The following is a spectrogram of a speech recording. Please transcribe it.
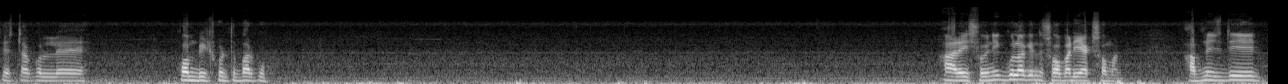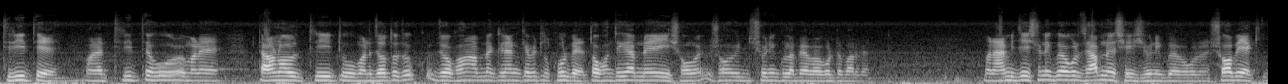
চেষ্টা করলে কমপ্লিট করতে পারব। আর এই সৈনিকগুলো কিন্তু সবারই এক সমান। আপনি যদি থ্রিতে মানে থ্রিতে মানে টাউন হল থ্রি টু মানে যতটুকু যখন আপনার ক্ল্যান্ড ক্যাপিটাল খুলবে, তখন থেকে আপনি এই সময় সৈনিকগুলো ব্যবহার করতে পারবেন। মানে আমি যে সৈনিক ব্যবহার করছি আপনি সেই সৈনিক ব্যবহার করবেন, সবই একই।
